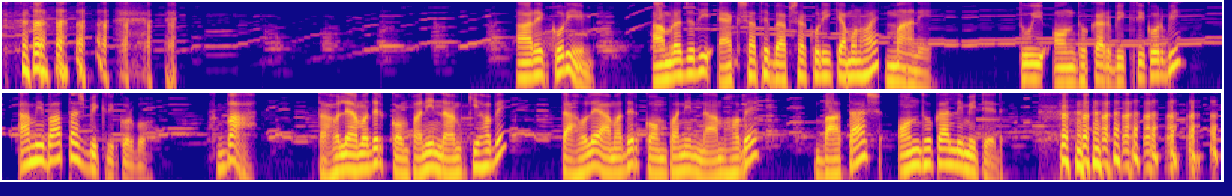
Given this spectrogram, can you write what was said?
আরে করিম আমরা যদি একসাথে ব্যবসা করি কেমন হয়? মানে? তুই অন্ধকার বিক্রি করবি আমি বাতাস বিক্রি করব। বাহ! তাহলে আমাদের কোম্পানির নাম কি হবে? তাহলে আমাদের কোম্পানির নাম হবে বাতাস অন্ধকার লিমিটেড।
